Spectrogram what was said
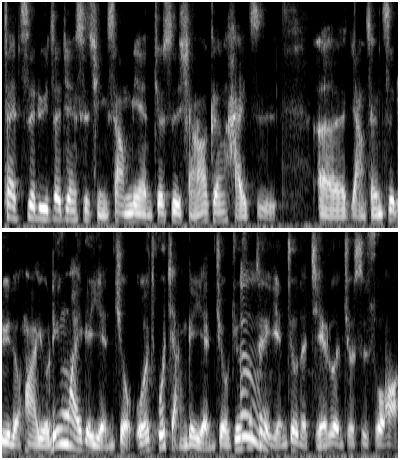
在自律这件事情上面，就是想要跟孩子呃养成自律的话，有另外一个研究。我我讲一个研究，就是说这个研究的结论就是说哈，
